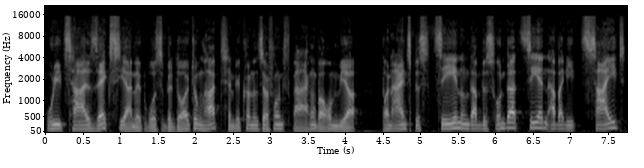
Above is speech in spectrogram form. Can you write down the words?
wo die Zahl 6 ja eine große Bedeutung hat. Wir können uns ja schon fragen, warum wir von 1 bis 10 und dann bis 100 zählen, aber die Zeit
